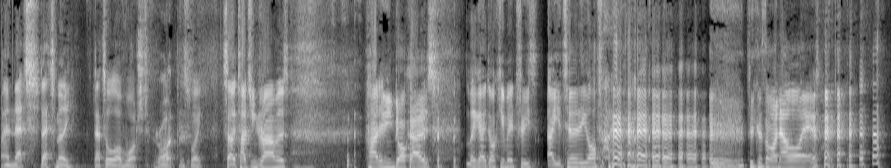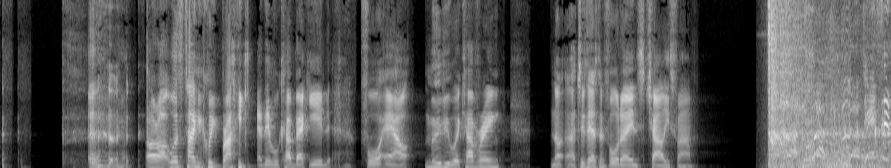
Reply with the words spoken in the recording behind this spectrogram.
And that's that's me. That's all I've watched right. this week. So touching dramas, hard hitting docos, Lego documentaries. Are you turning off? because I know I am. All right, well, let's take a quick break and then we'll come back in for our movie we're covering. Not uh, 2014's Charlie's Farm. Jason,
